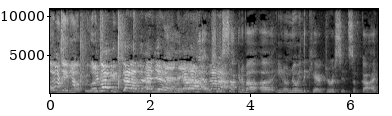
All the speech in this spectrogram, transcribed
love you, Danielle. We We love you. love you. Shout out to Love you, Danielle. Danielle. Shout out, Yeah, shout she was out. talking about uh, you know knowing the characteristics of God.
